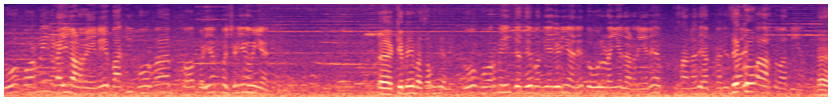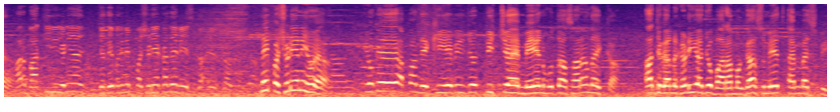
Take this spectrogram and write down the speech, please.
ਦੋ ਫੋਰਮਾਂ ਹੀ ਲੜਾਈ ਲੜ ਰਹੇ ਨੇ, ਬਾਕੀ ਫੋਰਮਾਂ ਬ- ਬੜੀਆਂ ਪਛੜੀਆਂ ਹੋਈਆਂ ਨੇ। ਕਿਵੇਂ ਮੈਂ ਸਮਝਿਆ ਨਹੀਂ ਦੋ ਫੋਰਮ ਹੀ ਜਥੇਬੰਦੀਆਂ ਜਿਹੜੀਆਂ ਨੇ ਦੋ ਲੜਾਈਆਂ ਲੜ ਰਹੀਆਂ ਨੇ ਕਿਸਾਨਾਂ ਦੇ ਹੱਕਾਂ ਦੇ ਸਾਰੇ ਦੇਖੋ- ਭਾਰਤਵਾਦੀਆਂ ਹਾਂ। ਪਰ ਬਾਕੀ ਜਿਹੜੀਆਂ ਜਥੇਬੰਦੀਆਂ ਨੇ ਪਛੜੀਆਂ ਕਦੇ ਨਹੀਂ ਇਸ ਗ- ਇਸ ਗੱਲ ਤੋਂ। ਨਹੀਂ ਪਛੜੀਆਂ ਨਹੀਂ ਹੋਇਆ। ਕਿਉਂਕਿ ਆਪਾਂ ਦੇਖੀਏ ਵੀ ਜੋ ਟੀਚਾ ਹੈ ਮੇਨ ਮੁੱਦਾ ਸਾਰਿਆਂ ਦਾ ਇੱਕ ਆ। ਅੱਜ ਗੱਲ ਖੜੀ ਆ ਜੋ 12 ਮੰਗਾ ਸਮੇਤ ਐਮਐਸਪੀ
